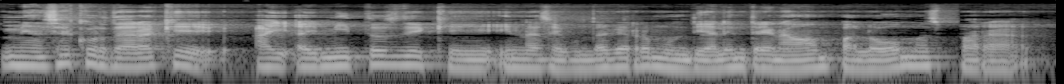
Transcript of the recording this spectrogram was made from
Me hace acordar a que hay, hay mitos de que en la Segunda Guerra Mundial entrenaban palomas para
